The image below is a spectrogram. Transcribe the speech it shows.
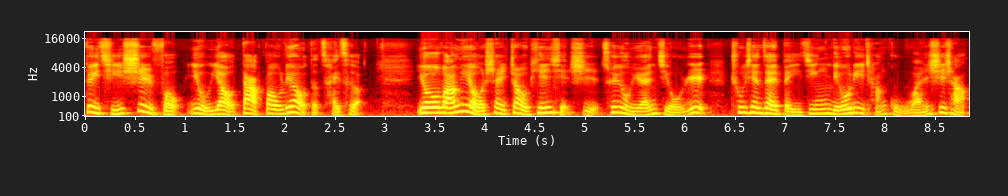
对其是否又要大爆料的猜测。有网友晒照片显示，崔永元九日出现在北京琉璃厂古玩市场，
